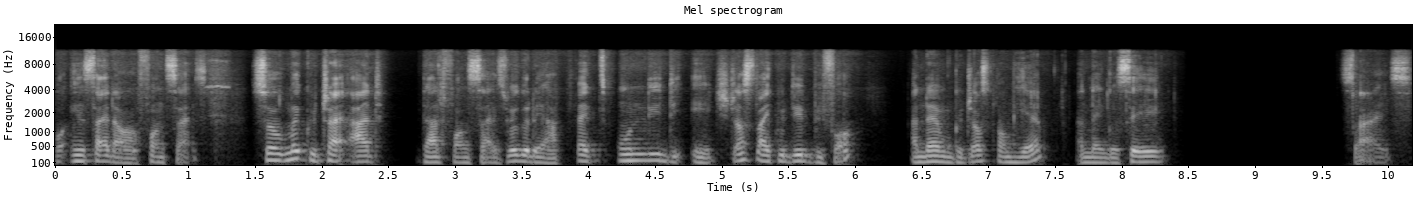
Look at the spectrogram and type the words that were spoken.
for inside our font size. So make we try add that font size we're going to affect only the age just like we did before. And then we could just come here and then go say size.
